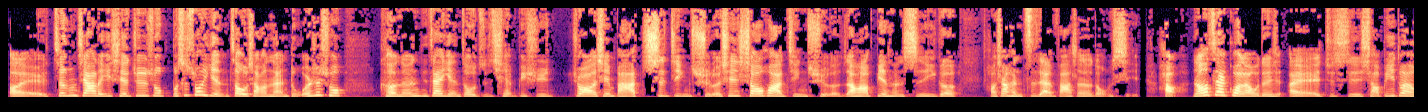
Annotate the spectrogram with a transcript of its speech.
呃增加了一些，就是说不是说演奏上的难度，而是说可能你在演奏之前必须就要先把它吃进去了，先消化进去了，让它变成是一个好像很自然发生的东西。好，然后再过来我的呃就是小 B 段，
